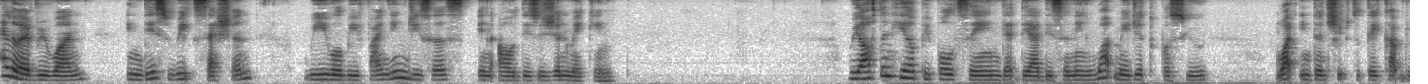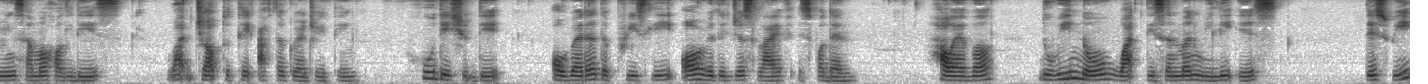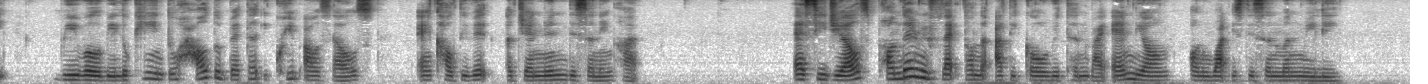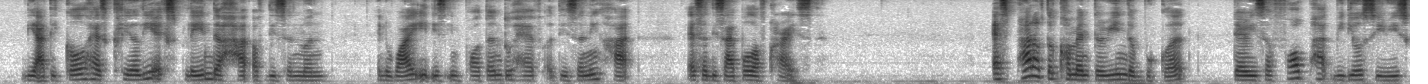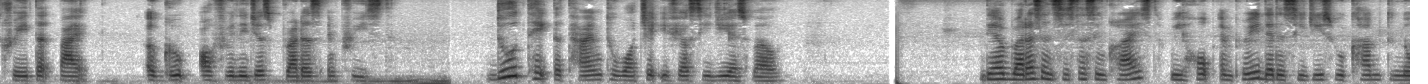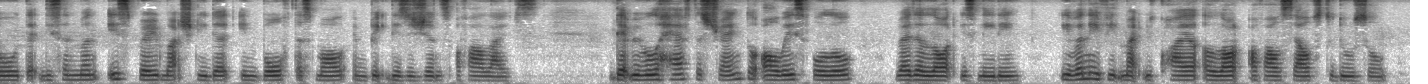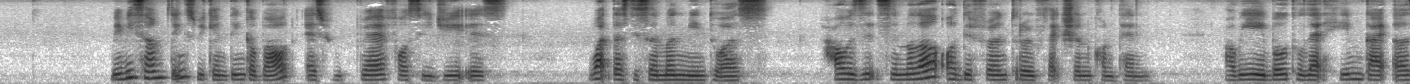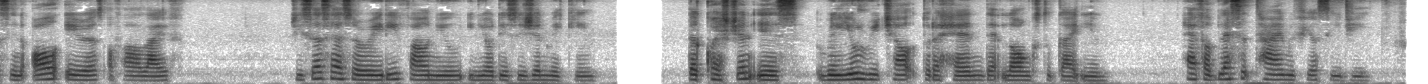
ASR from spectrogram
Hello, everyone. In this week's session, we will be finding Jesus in our decision making. We often hear people saying that they are discerning what major to pursue, what internships to take up during summer holidays, what job to take after graduating, who they should date, or whether the priestly or religious life is for them. However, do we know what discernment really is? This week, we will be looking into how to better equip ourselves and cultivate a genuine discerning heart. As CGLs, ponder and reflect on the article written by Anne Young on what is discernment really. The article has clearly explained the heart of discernment and why it is important to have a discerning heart as a disciple of Christ. As part of the commentary in the booklet, there is a four part video series created by a group of religious brothers and priests. Do take the time to watch it with your CG as well. Dear brothers and sisters in Christ, we hope and pray that the CGs will come to know that discernment is very much needed in both the small and big decisions of our lives. That we will have the strength to always follow where the Lord is leading, even if it might require a lot of ourselves to do so. Maybe some things we can think about as we prepare for CG is what does discernment mean to us? How is it similar or different to the reflection content? Are we able to let Him guide us in all areas of our life? Jesus has already found you in your decision making. The question is will you reach out to the hand that longs to guide you? Have a blessed time with your CG.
